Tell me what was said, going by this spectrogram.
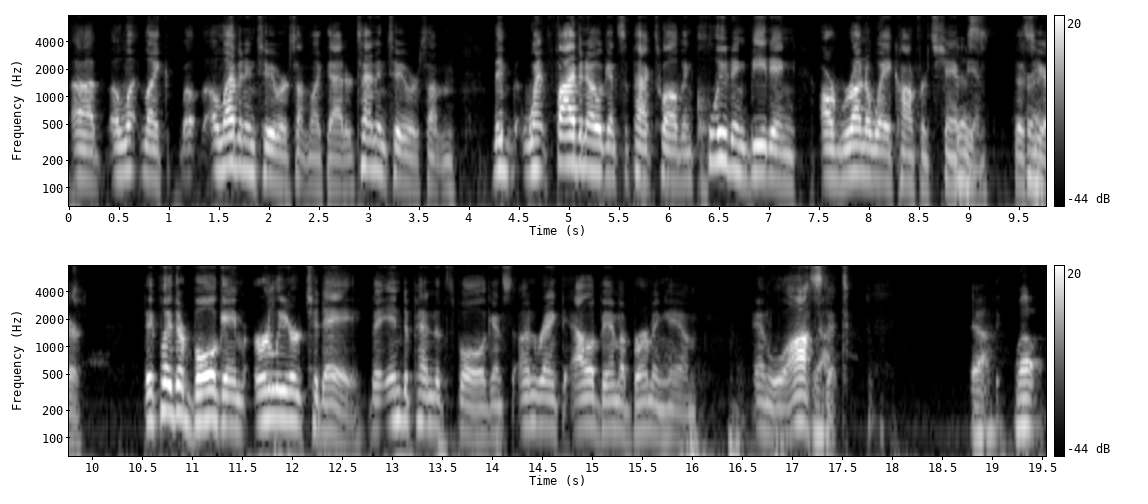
Uh, like 11 and two or something like that, or 10 and two or something. They went five and zero against the Pac-12, including beating our runaway conference champion Yes, this correct. year. They played their bowl game earlier today, the Independence Bowl against unranked Alabama Birmingham, and lost Yeah. it. yeah. Well,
